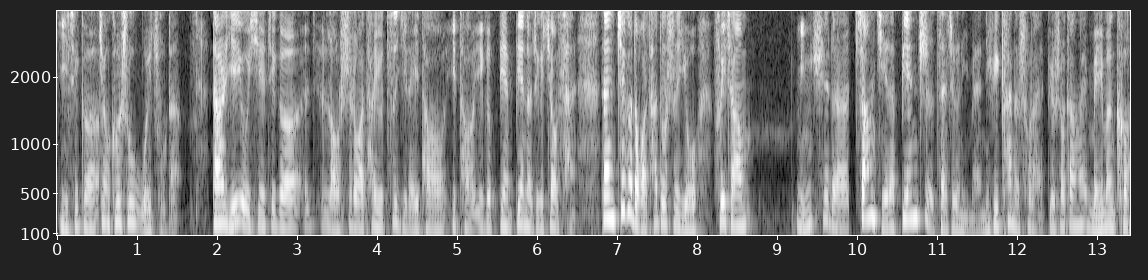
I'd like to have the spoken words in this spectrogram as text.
以这个教科书为主的，当然也有一些这个老师的话，他有自己的一套一套一个编编的这个教材，但这个的话，他都是有非常。明确的章节的编制在这个里面，你可以看得出来。比如说，刚才每一门课，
